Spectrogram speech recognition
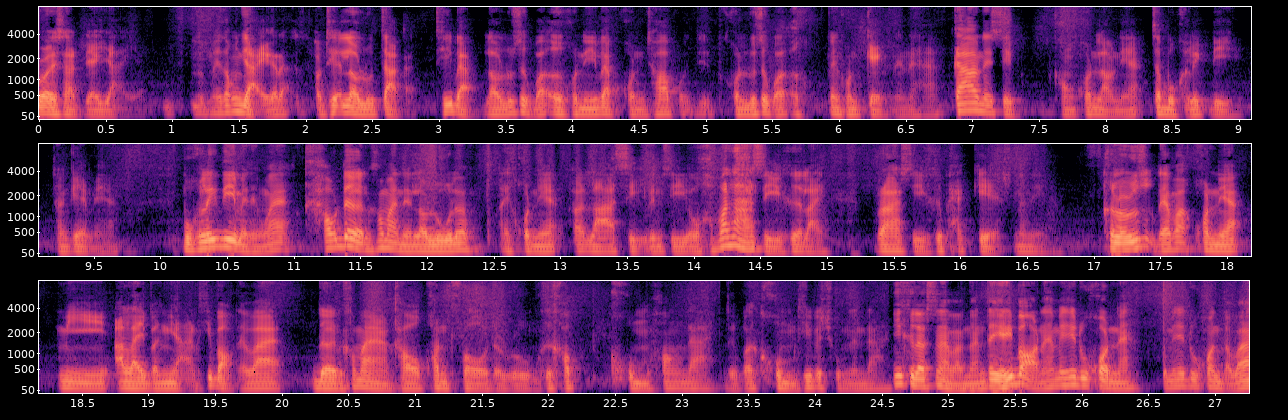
บริษัทใหญ่ หรือไม่ต้องใหญ่ก็ได้เอาที่เรารู้จักที่แบบเรารู้สึกว่าเออคนนี้แบบคนชอบคนรู้สึกว่าเออเป็นคนเก่งเนี่ยนะฮะเก้าในสิบของคนเหล่านี้จะบุคลิกดีสังเกตไหมฮะบุคลิกดีหมายถึงว่าเขาเดินเข้ามาเนี่ยเรารู้แล้วไอ้คนนี้ราศีเป็นซีอคำว่าราศีคืออะไร ราศีคือแพ็กเกจนั่นเองคือเรารู้สึกได้ว่าคนนี้มีอะไรบางอย่างที่บอกได้ว่าเดินเข้ามาเขา control the room คือเขาคุมห้องได้ หรือว่าคุมที่ประชุมนั้นได้ นี่คือลักษณะแบบนั้น แต่อย่างที่บอกนะไม่ใช่ทุกคนนะไม่ใช่ทุกคนแต่ว่า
